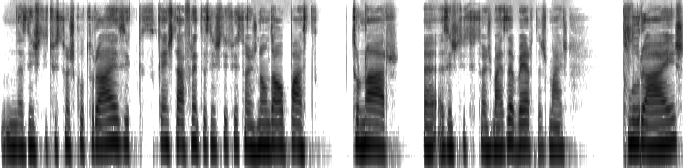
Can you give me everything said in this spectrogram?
nas instituições culturais e que quem está à frente das instituições não dá o passo de tornar uh, as instituições mais abertas, mais plurais,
